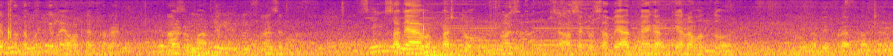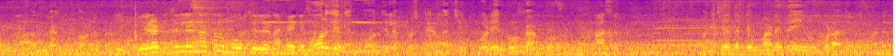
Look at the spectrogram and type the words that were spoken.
ಇರ್ತದೆ ಗೊತ್ತಿಲ್ಲ ಯಾವಾಗ ಕರ್ತಾರೆ ರಿಮೈಂಡರ್ ಮಾಡ್ತೀನಿ. ಸಭೆ ಆಗ್ಬೇಕು ಫಸ್ಟು ಶಾಸಕರು ಸಭೆ ಆದ್ಮೇಲೆ ಅದಕ್ಕೆಲ್ಲ ಒಂದು ಅಭಿಪ್ರಾಯ ಪತ್ರ. ಬಂದ್ಮೇಲೆ ಎರಡು ಜಿಲ್ಲೆನ ಅಥವಾ ಮೂರು ಜಿಲ್ಲೆನ ಹೇಗೆ ಮೂರು ಜಿಲ್ಲೆ ಮೂರು ಜಿಲ್ಲೆ ಪ್ರಶ್ನೆ ಇಲ್ಲ. ಚಿಕ್ಕೋಡಿ ಗೋಕಾಕು. ಹಾಂ ಸರ್. ಮುಂಚೆದ ಡಿಮ್ ಮಾಡಿದೆ ಇವು ಕೂಡ ಅದೇ ಡಿಮ್ ಮಾಡಿದೆ.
